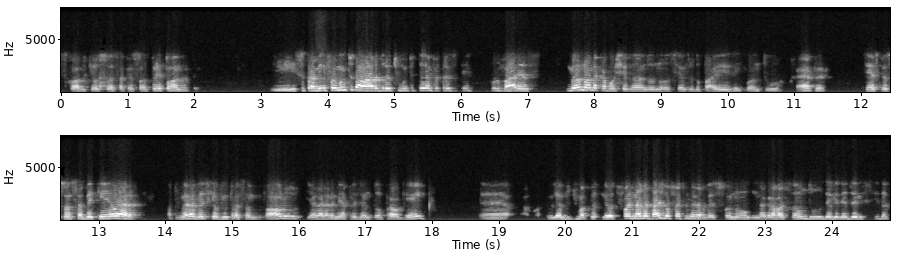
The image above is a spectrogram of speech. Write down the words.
descobre que eu sou essa pessoa pretona. Tá e isso para mim foi muito da hora durante muito tempo. Eu transitei por várias. Meu nome acabou chegando no centro do país enquanto rapper, sem as pessoas saber quem eu era. A primeira vez que eu vim para São Paulo e a galera me apresentou para alguém, é, eu lembro de uma. Foi, na verdade, não foi a primeira vez, foi no, na gravação do DVD do Emicida,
